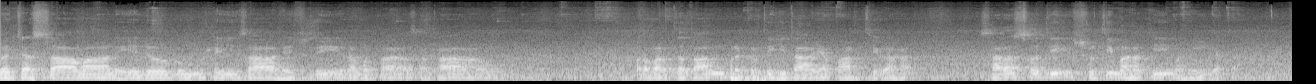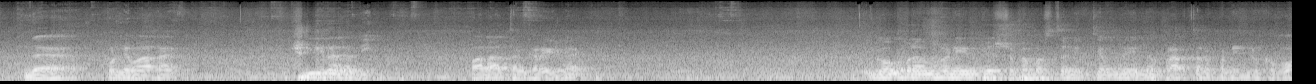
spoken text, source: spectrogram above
ऋचस्सामानीयोगुं श्रीसाहिश्रीरमुता सखा प्रवर्ततां प्रकृतिहिताय पार्थिवः சரஸ்வதி ஸ்ருதி மகதி மகீயதா இந்த புண்ணியமான க்ஷீர நதி பாலாத்தங்கரையில் கோபிராமணேபிய சுபமஸ்து நித்தியம்னு என்ன பிரார்த்தனை பண்ணிட்டு இருக்கோமோ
